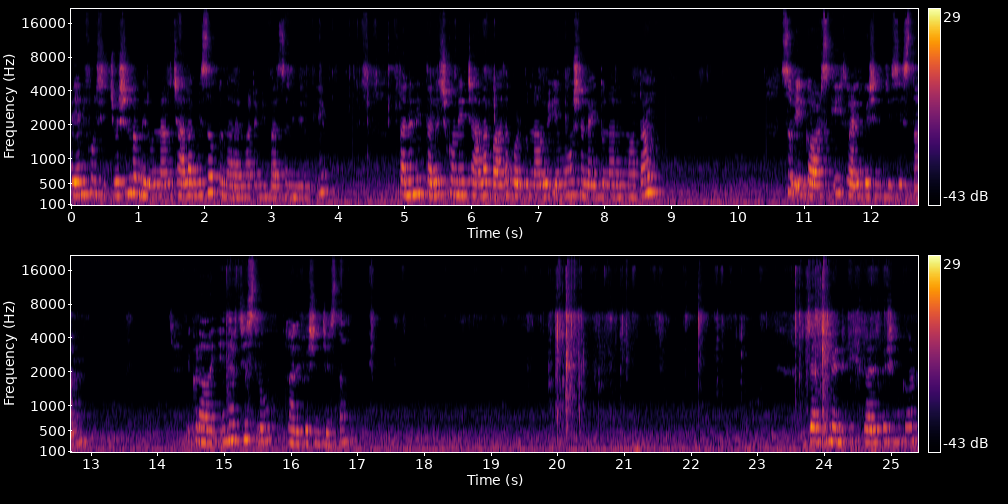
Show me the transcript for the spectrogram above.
పెయిన్ఫుల్ సిచ్యువేషన్లో మీరు ఉన్నారు చాలా మిస్ అవుతున్నారనమాట మీ పర్సన్ మీరు తనని తలుచుకొని చాలా బాధపడుతున్నారు ఎమోషనల్ అవుతున్నారనమాట సో ఈ కార్డ్స్కి క్లారిఫికేషన్ చేసేస్తాను. ఇక్కడ ఎనర్జీస్లో క్లారిఫికేషన్ చేస్తాం. జడ్జిమెంట్కి క్లారిఫికేషన్ కార్డ్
